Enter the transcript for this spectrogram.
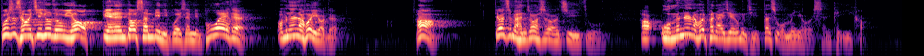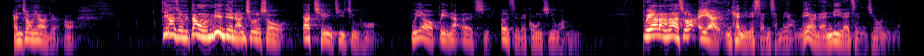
不是成为基督徒以后，别人都生病，你不会生病，不会的，我们仍然会有的，啊，弟兄姊妹很重要的时候记住，好，我们仍然会碰到一些问题，但是我们有神可以依靠，很重要的啊。弟兄姊妹，当我们面对难处的时候，要请你记住哈，不要被那恶者恶者来攻击我们，不要让他说，哎呀，你看你的神怎么样，没有能力来拯救你了。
